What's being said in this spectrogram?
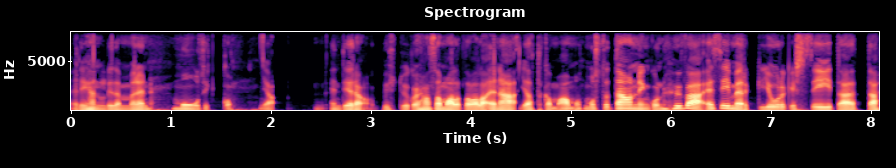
Eli hän oli tämmöinen muusikko ja en tiedä pystyykö ihan samalla tavalla enää jatkamaan, mutta musta tämä on niin kuin hyvä esimerkki juurikin siitä, että,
